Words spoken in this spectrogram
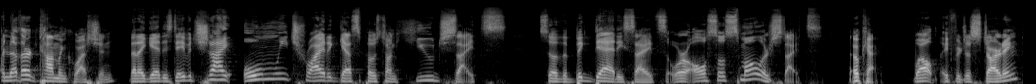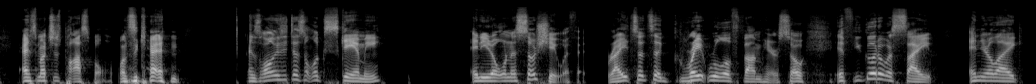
another common question that I get is, David, should I only try to guest post on huge sites? So the big daddy sites or also smaller sites. Okay. Well, if you're just starting, as much as possible. Once again, as long as it doesn't look scammy and you don't want to associate with it, right? So it's a great rule of thumb here. So if you go to a site and you're like,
